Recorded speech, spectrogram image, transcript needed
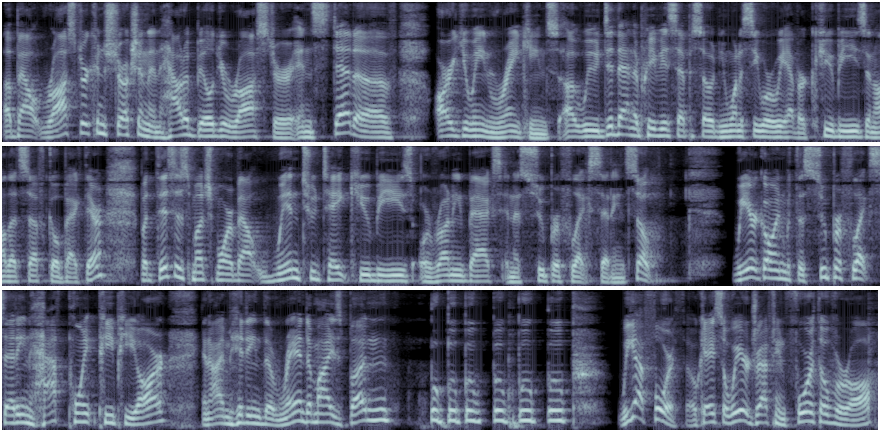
about roster construction and how to build your roster instead of arguing rankings. Uh, we did that in the previous episode, and you want to see where we have our QBs and all that stuff, go back there. But this is much more about when to take QBs or running backs in a super flex setting. So, we are going with the super flex setting, half point PPR, and I'm hitting the randomize button. Boop, boop, boop, boop, boop, boop. We got fourth, okay? So we are drafting fourth overall.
